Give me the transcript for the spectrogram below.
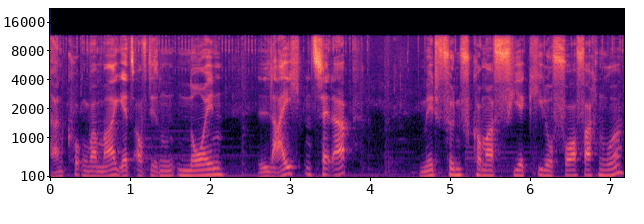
dann gucken wir mal jetzt auf diesem neuen leichten Setup mit 5,4 Kilo Vorfach nur.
